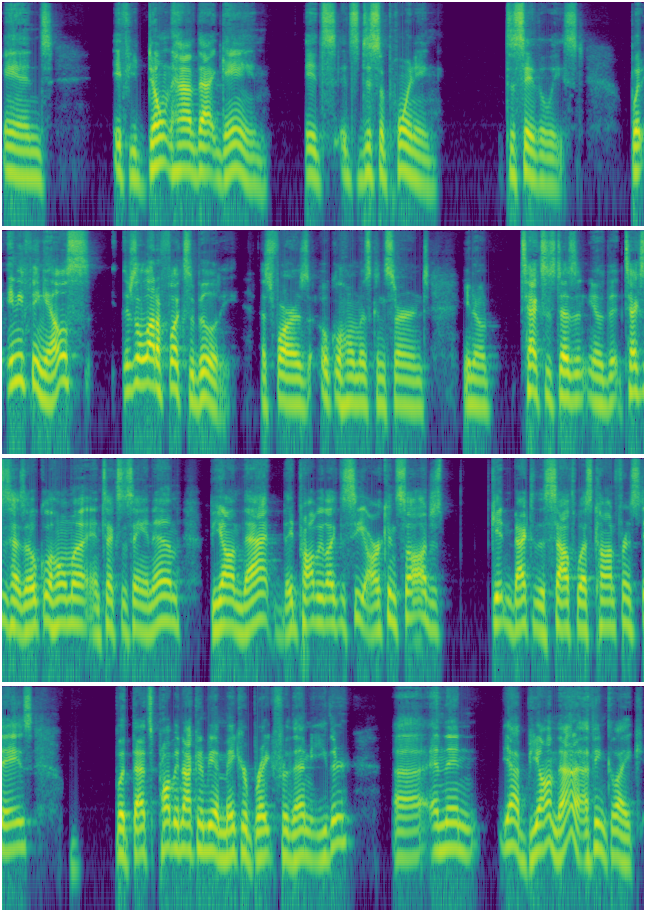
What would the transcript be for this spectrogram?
And if you don't have that game, it's it's disappointing to say the least. But anything else, there's a lot of flexibility as far as Oklahoma is concerned. You know, Texas doesn't, you know, Texas has Oklahoma and Texas A&M. Beyond that, they'd probably like to see Arkansas just getting back to the Southwest Conference days, but that's probably not going to be a make or break for them either. Uh, and then, yeah, beyond that, I think like,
